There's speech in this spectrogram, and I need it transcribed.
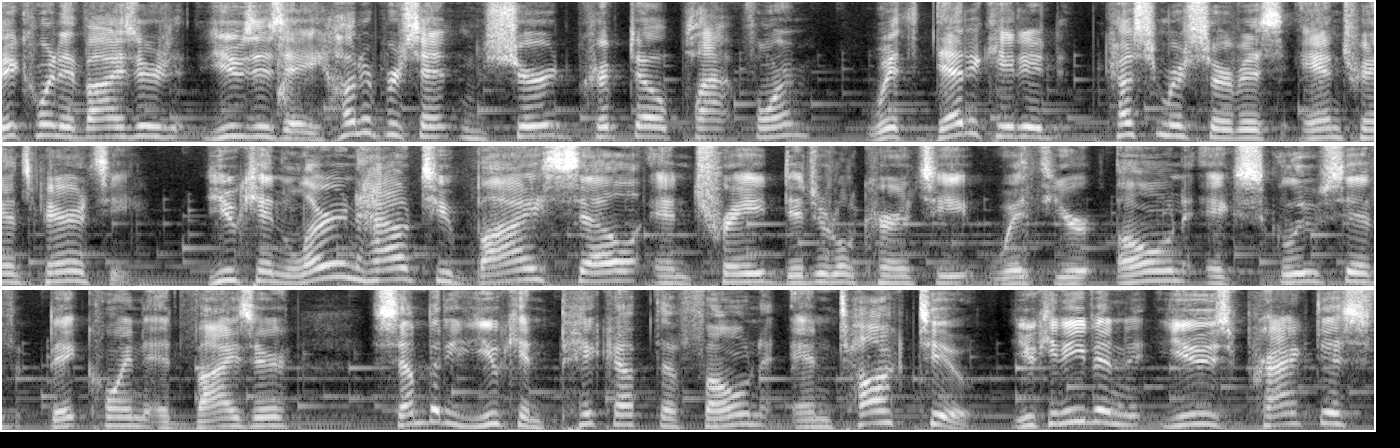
Bitcoin Advizers uses a 100% insured crypto platform with dedicated customer service and transparency. You can learn how to buy, sell, and trade digital currency with your own exclusive Bitcoin advisor somebody you can pick up the phone and talk to. You can even use practice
